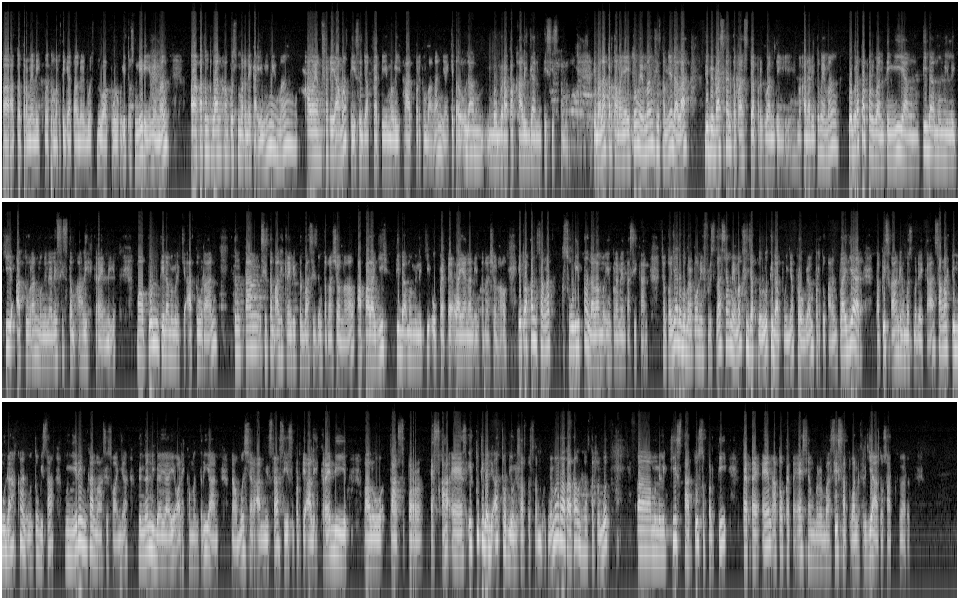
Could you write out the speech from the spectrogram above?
uh, atau Permendikbud nomor 3 tahun 2020 itu sendiri memang uh, ketentuan kampus merdeka ini memang kalau yang Ferdi amati sejak Ferdi melihat perkembangannya kita udah beberapa kali ganti sistem. Di mana pertamanya itu memang sistemnya adalah dibebaskan kepada setiap perguruan tinggi. Maka dari itu memang beberapa perguruan tinggi yang tidak memiliki aturan mengenai sistem alih kredit maupun tidak memiliki aturan tentang sistem alih kredit berbasis internasional, apalagi tidak memiliki UPT layanan internasional, itu akan sangat kesulitan dalam mengimplementasikan. Contohnya ada beberapa universitas yang memang sejak dulu tidak punya program pertukaran pelajar, tapi sekarang di kampus mereka sangat dimudahkan untuk bisa mengirimkan mahasiswanya dengan dibiayai oleh kementerian. Namun secara administrasi seperti alih kredit, lalu transfer SKS itu tidak diatur di universitas tersebut. Memang rata-rata universitas tersebut uh, memiliki status seperti PTN atau PTS yang berbasis satuan kerja atau satker.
